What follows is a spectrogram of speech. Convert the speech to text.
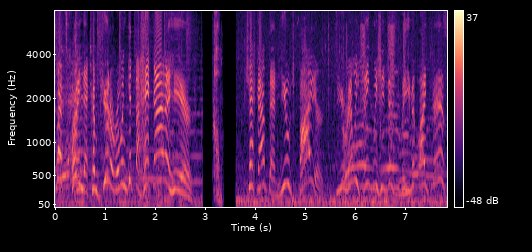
Let's find that computer room and get the heck out of here! Check out that huge fire! Do you really think we should just leave it like this?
